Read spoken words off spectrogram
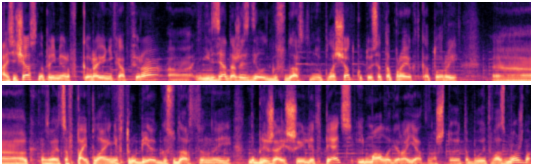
А сейчас, например, в районе Капфера а, нельзя даже сделать государственную площадку, то есть это проект, который э, как называется, в пайплайне, в трубе государственной на ближайшие лет пять, и маловероятно, что это будет возможно,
